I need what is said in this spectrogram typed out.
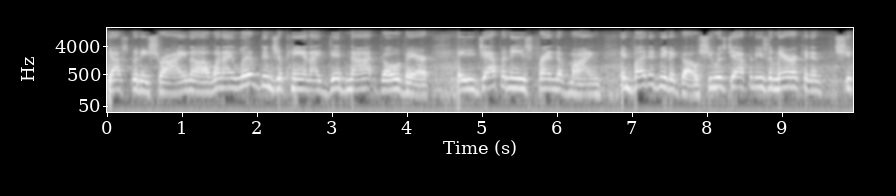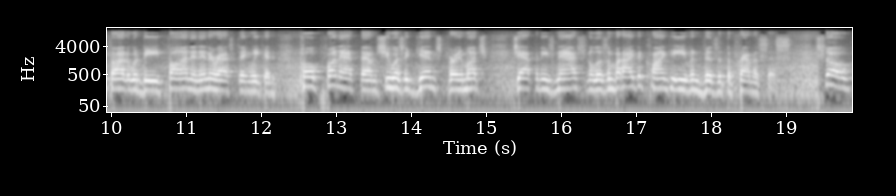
Yasukuni Shrine. Uh, when I lived in Japan, I did not go there. A Japanese friend of mine invited me to go. She was Japanese American and she thought it would be fun and interesting. We could poke fun at them. She was against very much Japanese nationalism, but I declined to even visit the premises. So,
